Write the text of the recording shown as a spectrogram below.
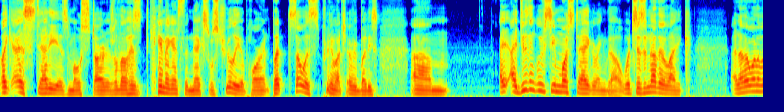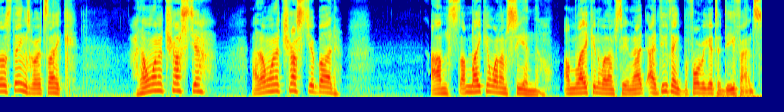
like as steady as most starters. Although his game against the Knicks was truly abhorrent, but so was pretty much everybody's. Um, I, I do think we've seen more staggering though, which is another like another one of those things where it's like I don't want to trust you. I don't want to trust you, bud. I'm I'm liking what I'm seeing though. I'm liking what I'm seeing. I I do think before we get to defense,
